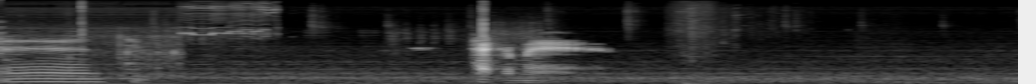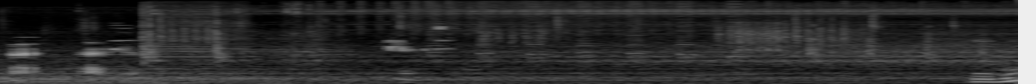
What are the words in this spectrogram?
And Hacker Man. Right, that's it. Mm-hmm.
